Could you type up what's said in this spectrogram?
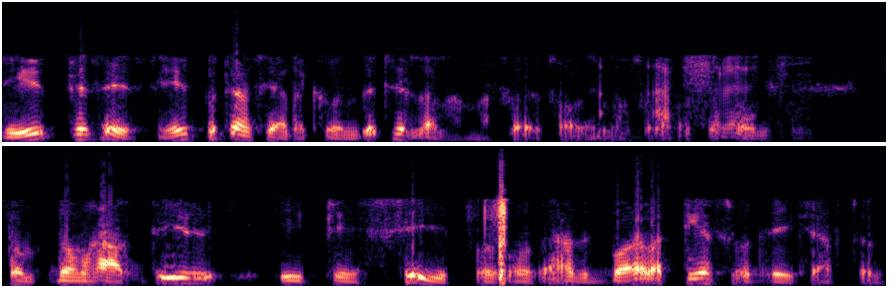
det är precis, det är potentiella kunder till alla de här företagen. Alltså, Absolut. De, de hade ju i princip, och det hade bara varit det som var drivkraften,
